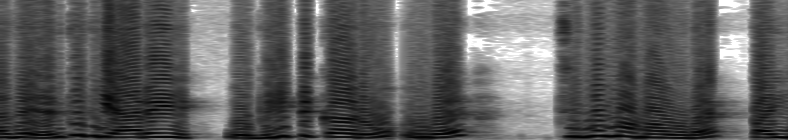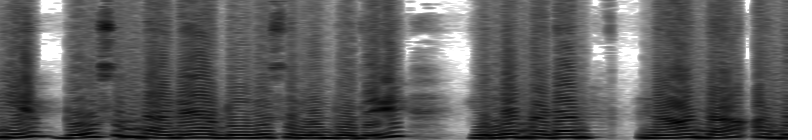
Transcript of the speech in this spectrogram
அதை எடுத்தது யாரே? உன் வீட்டுக்காரும் உங்க சின்ன மாமாவோட பையன் போசும் தானே அப்படின்னு சொல்லும்போது இல்லை மேடம் நான் தான் அந்த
